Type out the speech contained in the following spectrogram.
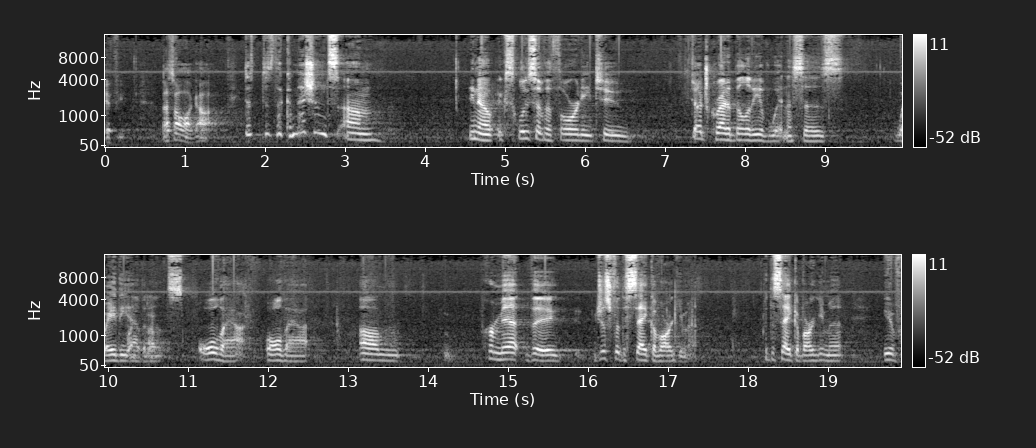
if you, that's all I got. Does, does the commission's, um, you know, exclusive authority to judge credibility of witnesses, weigh the evidence, all that, all that, um, permit the, just for the sake of argument, for the sake of argument, if,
